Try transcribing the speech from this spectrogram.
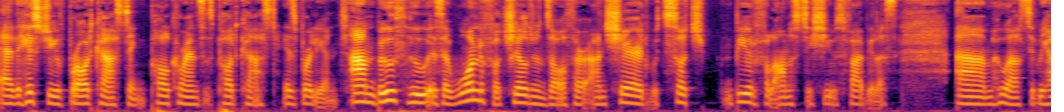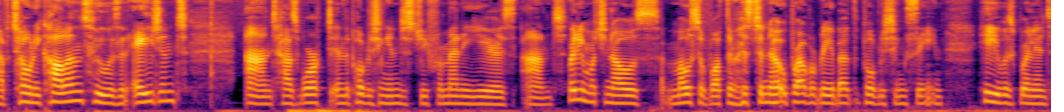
uh, the the history of broadcasting. Paul Kerensa's podcast is brilliant. Anne Booth, who is a wonderful children's author and shared with such beautiful honesty, she was fabulous. Um, who else did we have? Tony Collins, who is an agent and has worked in the publishing industry for many years and pretty much knows most of what there is to know probably about the publishing scene. He was brilliant.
